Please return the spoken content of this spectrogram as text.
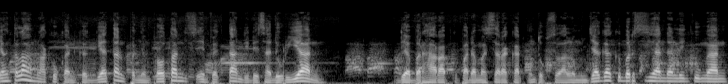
yang telah melakukan kegiatan penyemprotan disinfektan di Desa Durian. Dia berharap kepada masyarakat untuk selalu menjaga kebersihan dan lingkungan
